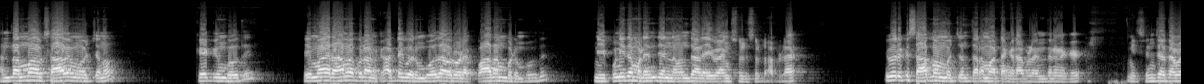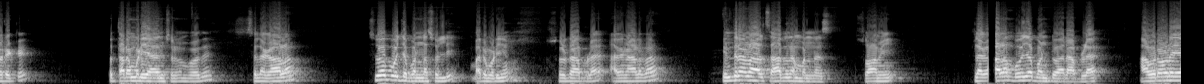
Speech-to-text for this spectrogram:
அந்த அம்மாவுக்கு சாபம் மோச்சனம் கேட்கும்போது இது மாதிரி ராமபுரான் காட்டுக்கு வரும்போது அவரோட பாதம் படும்போது நீ புனிதம் அடைந்து என்னை வந்து அடைவான்னு சொல்லி சொல்றாப்புல. இவருக்கு சாபம் மோச்சம் தரமாட்டேங்கிறாப்புல இந்திரனுக்கு. நீ செஞ்ச தவறுக்கு இப்போ தர முடியாதுன்னு சொல்லும்போது சில காலம் சிவபூஜை பண்ண சொல்லி மறுபடியும் சொல்கிறாப்புல அதனால தான் இந்திரனால் சாதனம் பண்ண சுவாமி சில காலம் பூஜை பண்ணிட்டு வராப்புல. அவருடைய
